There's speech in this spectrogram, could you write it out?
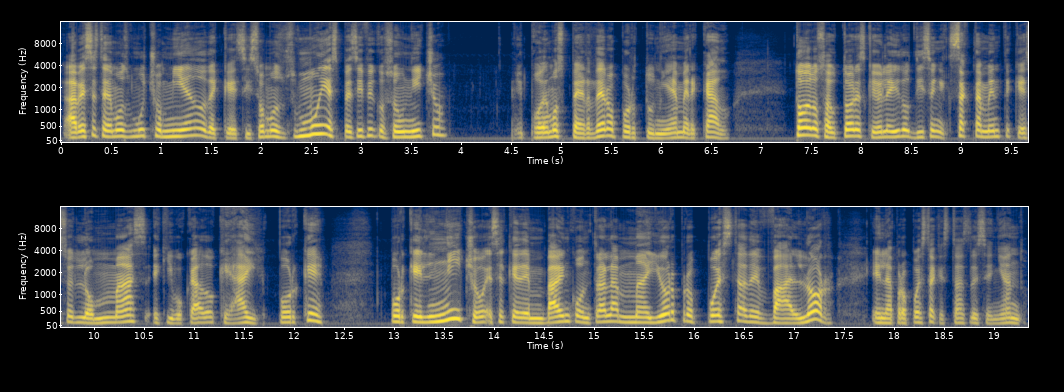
A veces tenemos mucho miedo de que si somos muy específicos en un nicho, podemos perder oportunidad de mercado. Todos los autores que yo he leído dicen exactamente que eso es lo más equivocado que hay. ¿Por qué? Porque el nicho es el que va a encontrar la mayor propuesta de valor en la propuesta que estás diseñando.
